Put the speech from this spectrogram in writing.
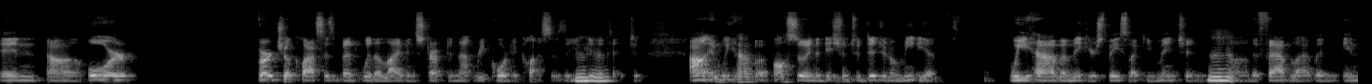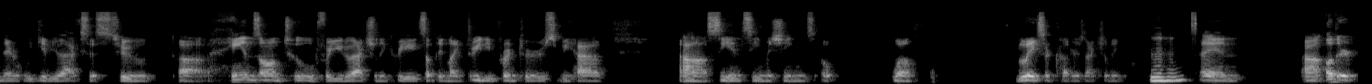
and uh, or virtual classes, but with a live instructor, not recorded classes that you can Mhm. attend to. Uh, and we have uh, also, in addition to digital media, we have a maker space, like you mentioned, Mhm. uh, the Fab Lab, and in there we give you access to uh, hands-on tool for you to actually create something like 3D printers. We have uh, CNC machines. Oh, well, laser cutters actually, hmm and uh, other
